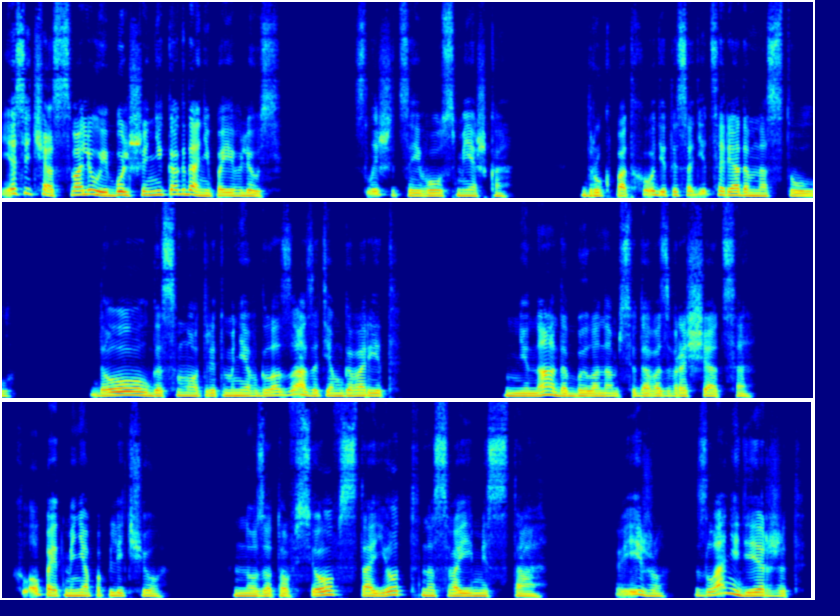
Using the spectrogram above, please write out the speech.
я сейчас свалю и больше никогда не появлюсь. Слышится его усмешка. Друг подходит и садится рядом на стул. Долго смотрит мне в глаза, затем говорит. «Не надо было нам сюда возвращаться». Хлопает меня по плечу. Но зато все встает на свои места. Вижу, зла не держит.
